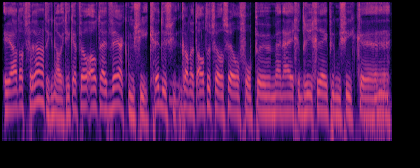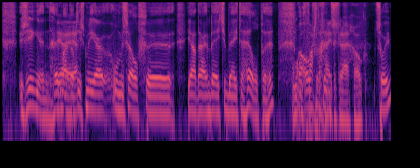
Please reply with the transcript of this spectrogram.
Ja, dat verraad ik nooit. Ik heb wel altijd werkmuziek. Hè, dus ik kan het altijd wel zelf op eh, mijn eigen drie grepen muziek eh, zingen. Hè, Mm. Ja, maar ja. dat is meer om mezelf eh, ja, daar een beetje mee te helpen. Hè. Om, om vastigheid te krijgen ook. Sorry?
